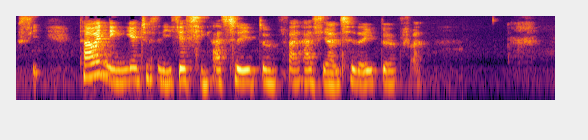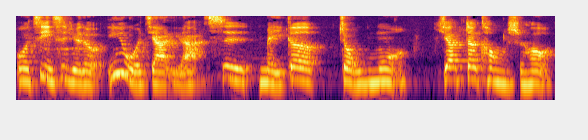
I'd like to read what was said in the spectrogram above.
西，他会宁愿就是你先请他吃一顿饭，他喜欢吃的一顿饭。我自己是觉得，因为我家里啦是每个周末比较得空的时候，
